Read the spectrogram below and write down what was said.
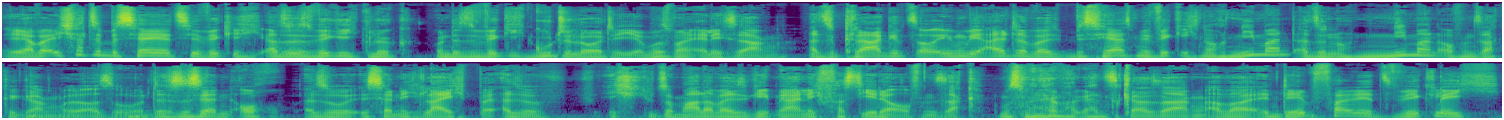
Ja, aber ich hatte bisher jetzt hier wirklich, also es ist wirklich Glück und es sind wirklich gute Leute hier, muss man ehrlich sagen. Also klar gibt's auch irgendwie Alte, weil bisher ist mir wirklich noch niemand, also noch niemand auf den Sack gegangen oder so. Und das ist ja auch, also ist ja nicht leicht, also ich normalerweise geht mir eigentlich fast jeder auf den Sack, muss man ja mal ganz klar sagen. Aber in dem Fall jetzt wirklich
